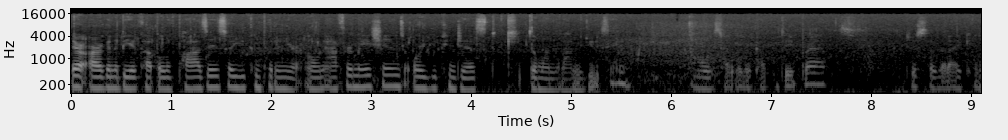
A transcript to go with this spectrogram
there are going to be a couple of pauses so you can put in your own affirmations or you can just keep the one that I'm using. I always start with a couple deep breaths just so that I can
